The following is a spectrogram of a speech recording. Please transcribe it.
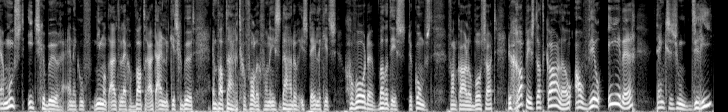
Er moest iets gebeuren en ik hoef niemand uit te leggen wat er uiteindelijk is gebeurd en wat daar het gevolg van is. Daardoor is Telekids geworden wat het is, de komst van Carlo Bossart. De grap is dat Carlo al veel eerder, denk seizoen 3,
